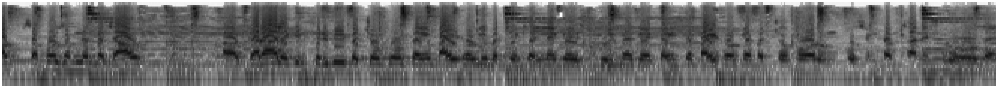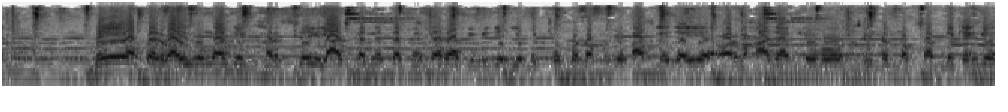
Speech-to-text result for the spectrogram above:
अब सपोज़ हमने बचाव करा, लेकिन फिर भी बच्चों को कहीं बाइट होगी, बच्चे खेलने गए स्कूल में गए, कहीं से बाइट हो गया, बच्चों को और उनको सिम्टम्स आने शुरू हो गए। मैं आपको एडवाइस दूँगा कि घर से इलाज करने से बेहतर है। आप इमीडिएटली बच्चों को डॉक्टर के पास ले जाइए और वहाँ जाके वो सिम्टम डॉक्टर साहब देखेंगे।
